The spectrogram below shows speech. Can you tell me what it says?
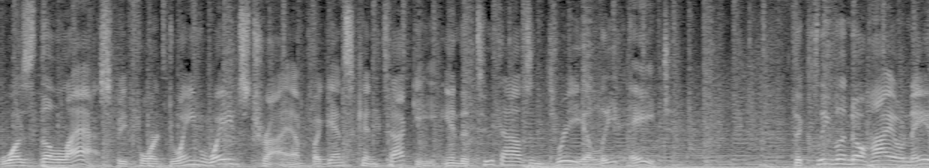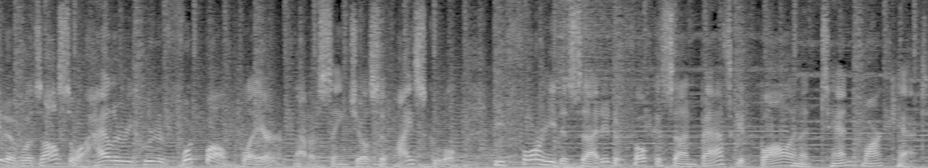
was the last before Dwyane Wade's triumph against Kentucky in the 2003 Elite Eight. The Cleveland, Ohio native was also a highly recruited football player out of St. Joseph High School before he decided to focus on basketball and attend Marquette.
